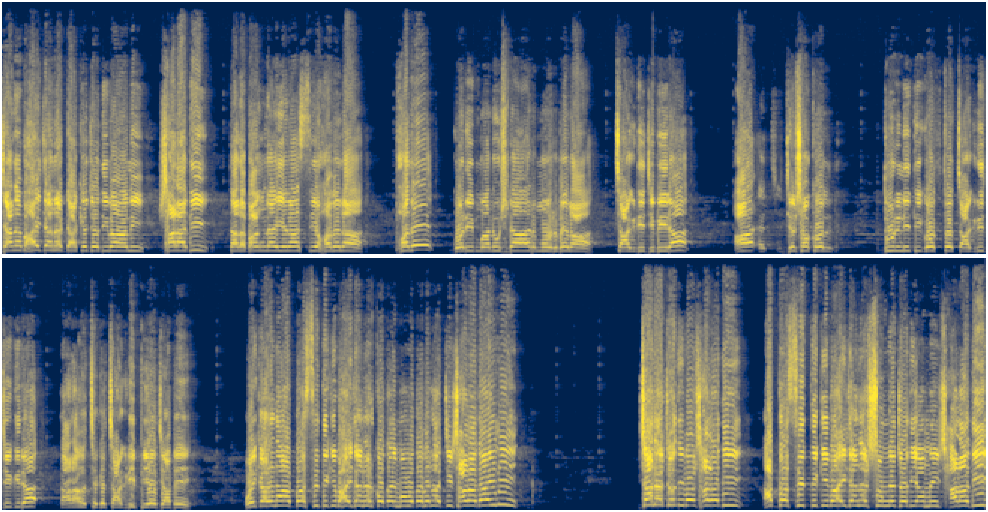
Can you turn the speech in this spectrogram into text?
জানে ভাইজানের ডাকে যদি বা আমি সাড়া দিই, তাহলে বাংলায় এনআরসি হবে না। ফলে গরিব মানুষরা আর মরবে না। চাকরিজীবীরা আর যে সকল দুর্নীতিগ্রস্ত চাকরিজীবীরা, তারা হচ্ছে চাকরি পেয়ে যাবে। ওই কারণে আব্বাস সিদ্দিকি ভাইজানের কথায় মমতা ব্যানার্জি সাড়া দেয়নি। জানা যদি বা সাড়া দিই, আব্বাস সিদ্দিকি ভাইজানের সঙ্গে যদি আমি সাড়া দিই,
